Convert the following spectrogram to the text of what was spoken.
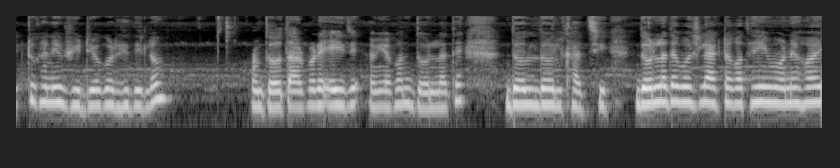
একটুখানি ভিডিও করে দিল। তো তারপরে এই যে আমি এখন দোলনাতে দোল দোল খাচ্ছি। দোলনাতে বসলে একটা কথাই মনে হয়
